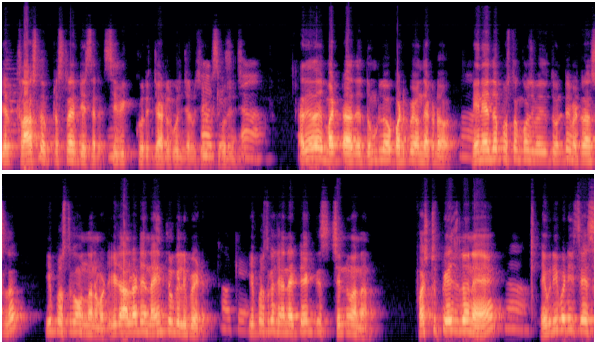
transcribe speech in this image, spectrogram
వీళ్ళ క్లాస్లో ప్రిస్క్రైబ్ చేశారు సివిక్ గురించి వాటి గురించి సివిక్స్ గురించి. అదేదో బట్ అది దుమ్ములో పడిపోయి ఉంది ఎక్కడో. ఆ, నేను ఏదో పుస్తకం కోసం వెతుకుతుంటే మెడ్రాస్లో ఈ పుస్తకం ఉందన్నమాట. ఇది ఆల్రెడీ నైన్త్కి వెళ్ళిపోయాడు. ఈ పుస్తకం నేను టేక్ దిస్ చిన్ను అన్నాను. ఫస్ట్ పేజ్లోనే ఎవ్రీబడి సేస్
